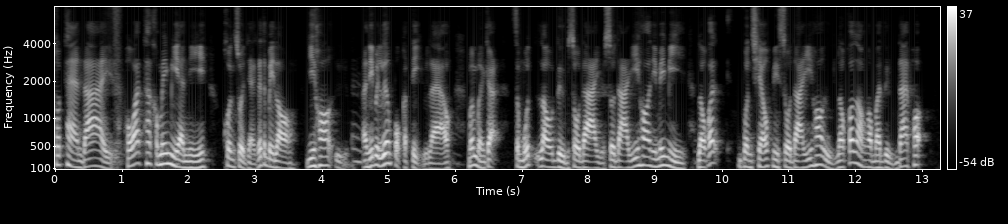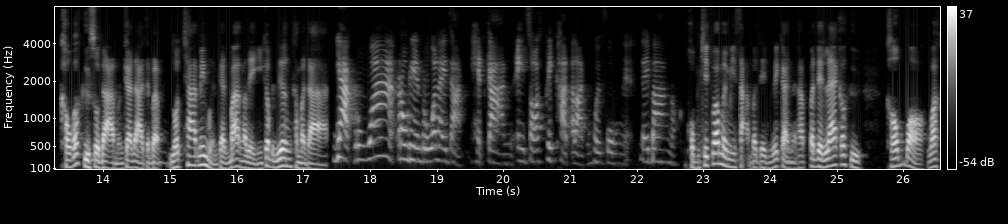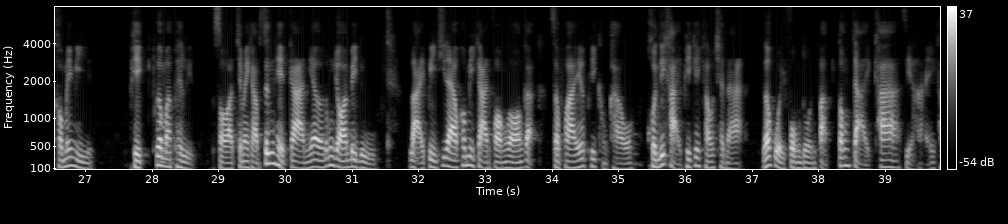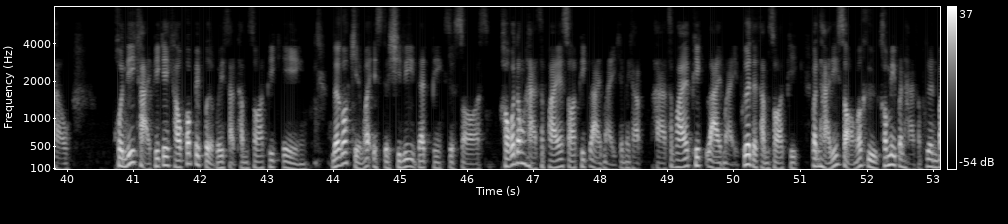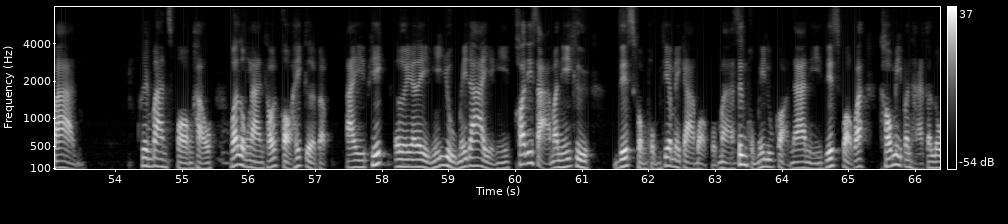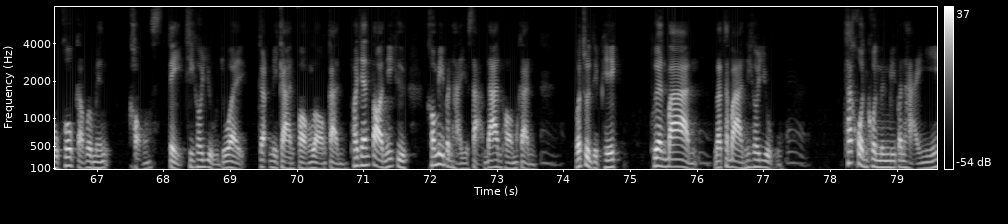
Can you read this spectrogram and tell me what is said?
ทดแทนได้ เพราะว่าถ้าเขาไม่มีอันนี้ คนส่วนใหญ่ก็จะไปลองยี่ห้ออื่น อันนี้เป็นเรื่องปกติอยู่แล้ว มันเหมือนกับสมมติเราดื่มโซดาอยู่โซดายี่ห้อนี้ไม่มี เราก็บนเชลฟ์มีโซดายี่ห้ออื่น เราก็ลองเอามาดื่มได้เพราะ เขาก็คือโซดาเหมือนกันอาจจะแบบรสชาติไม่เหมือนกันบ้างอะไรอย่างนี้ก็เป็นเรื่องธรรมดา อยากรู้ว่าเราเรียนรู้อะไรจากเหตุการณ์ไอซอสพริกขาดตลาดของฮวยฟงเนี่ยได้บ้างเนาะผมคิดว่ามันมี 3 ประเด็นด้วยกันนะครับ ประเด็นแรกก็คือเขาบอกว่าเขาไม่มีพริกเพื่อมาผลิตซอสใช่ไหมครับ ซึ่งเหตุการณ์เนี้ยเราต้องย้อนไปดูหลายปีที่แล้วเขามีการฟ้องร้องกับซัพพลายเออร์พริกของเขา คนที่ขายพริกให้เขาชนะ แล้วฮวยฟงโดนปรับต้องจ่ายค่าเสียหายให้เขา คนที่ขายพริกให้เขาก็ไปเปิดบริษัททำซอสพริกเอง แล้วก็เขียนว่า it's the chili that makes the sauce เขาก็ต้องหาซัพพลายเออร์ซอสพริกรายใหม่ใช่ไหมครับ หาซัพพลายเออร์พริกรายใหม่ เพื่อจะทำซอสพริก ปัญหาที่สองก็คือเขามีปัญหากับเพื่อนบ้าน เพื่อนบ้านฟ้องเขาว่าโรงงานเขาก่อให้เกิดแบบไอพริกเอยอะไรอย่างนี้อยู่ไม่ได้อย่างนี้ ข้อที่สามอันนี้คือ dis ของผมที่อเมริกาบอกผมมา ซึ่งผมไม่รู้ก่อนหน้านี้ dis บอกว่าเขามีปัญหากับ local government ของ state ที่เขาอยู่ด้วยก็ มีการฟ้องร้องกัน เพราะฉะนั้นตอนนี้คือเขามีปัญหาอยู่ 3 ด้านพร้อมกันอืมวัตถุดิบพริกเพื่อนบ้านอืมรัฐบาลที่เขาอยู่อืมถ้าคนคนหนึงมีปัญหาอย่างนี้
